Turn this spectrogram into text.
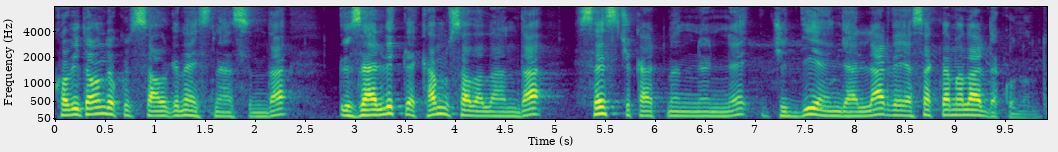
Covid-19 salgını esnasında özellikle kamusal alanda ses çıkartmanın önüne ciddi engeller ve yasaklamalar da konuldu.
